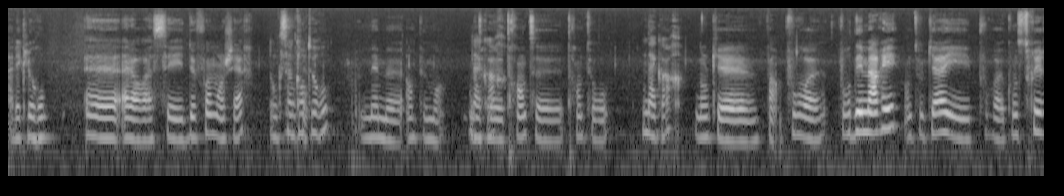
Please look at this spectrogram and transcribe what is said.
avec l'euro? Alors c'est deux fois moins cher. Donc 50 euros? Même un peu moins. D'accord. 30, 30 euros. D'accord. Donc pour, pour démarrer en tout cas et pour construire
